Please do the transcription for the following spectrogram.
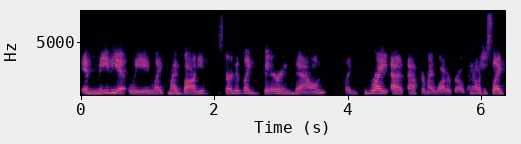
immediately like my body started like bearing down like right at, after my water broke and i was just like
